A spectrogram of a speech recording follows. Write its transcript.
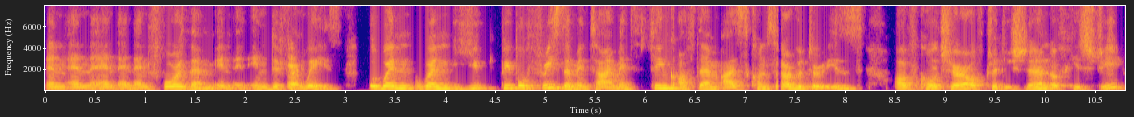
and and and and, and for them in, in, different yeah. ways. So when when you people freeze them in time and think of them as conservatories of culture, of tradition, of history,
